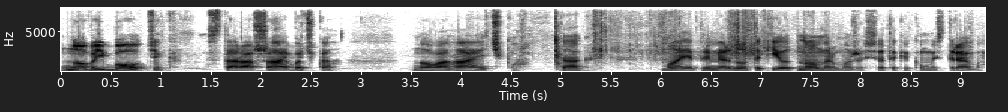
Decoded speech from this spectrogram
Новий болтик. Стара шайбочка. Нова гаєчка. Так. Має примерно такий от номер, може все-таки комусь треба.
